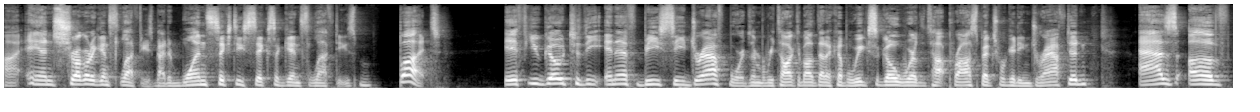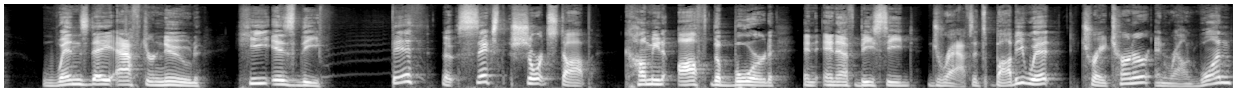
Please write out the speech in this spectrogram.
uh, and struggled against lefties, batted 166 against lefties. But if you go to the NFBC draft boards, remember we talked about that a couple weeks ago where the top prospects were getting drafted. As of Wednesday afternoon, he is the fifth, no, sixth shortstop coming off the board in NFBC drafts. It's Bobby Witt, Trea Turner in round one.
